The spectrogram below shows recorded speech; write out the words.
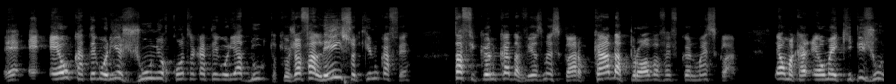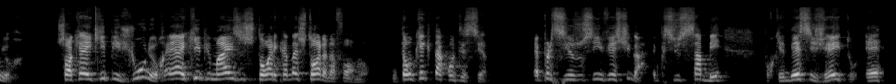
É, é, é o categoria júnior contra a categoria adulta, que eu já falei isso aqui no café. Está ficando cada vez mais claro. Cada prova vai ficando mais claro. É uma, é uma equipe júnior. Só que a equipe júnior é a equipe mais histórica da história da Fórmula 1. Então o que está acontecendo? É preciso se investigar, é preciso saber, porque desse jeito é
